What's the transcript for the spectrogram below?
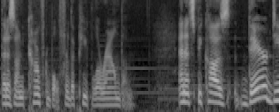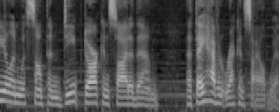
that is uncomfortable for the people around them. And it's because they're dealing with something deep, dark inside of them that they haven't reconciled with.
